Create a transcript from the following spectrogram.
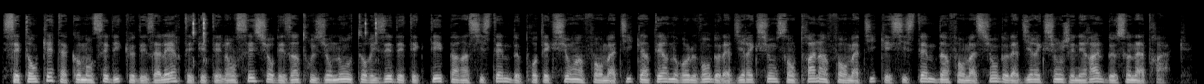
Cette enquête a commencé dès que des alertes aient été lancées sur des intrusions non autorisées détectées par un système de protection informatique interne relevant de la Direction centrale informatique et système d'information de la Direction générale de Sonatrach.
